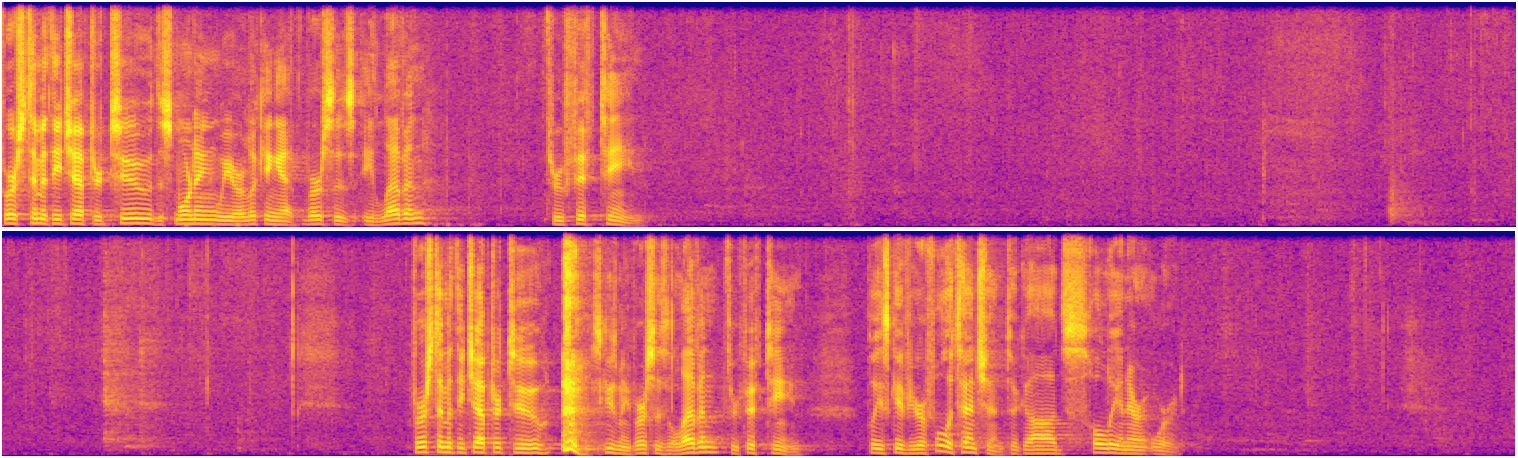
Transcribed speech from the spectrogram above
1 Timothy chapter 2. This morning we are looking at verses 11 through 15. First Timothy chapter 2, excuse me, verses 11 through 15. Please give your full attention to God's holy inerrant word.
